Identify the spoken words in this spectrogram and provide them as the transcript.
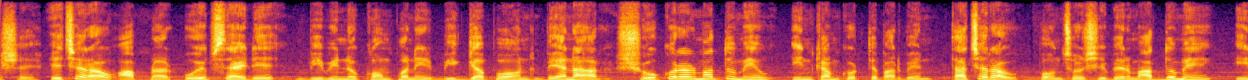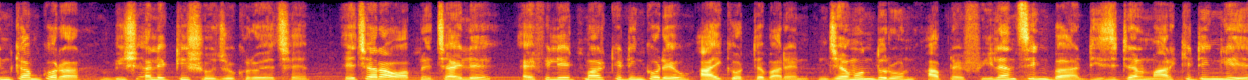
আসে। এছাড়াও আপনার ওয়েবসাইটে বিভিন্ন কোম্পানির বিজ্ঞাপন ব্যানার শো করার মাধ্যমেও ইনকাম করতে পারবেন। তাছাড়াও স্পন্সরশিপের মাধ্যমে ইনকাম করার বিশাল একটি সুযোগ রয়েছে। এছাড়াও আপনি চাইলে অ্যাফিলিয়েট মার্কেটিং করেও আয় করতে পারেন। যেমন ধরুন, আপনি ফ্রিল্যান্সিং বা ডিজিটাল মার্কেটিং নিয়ে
